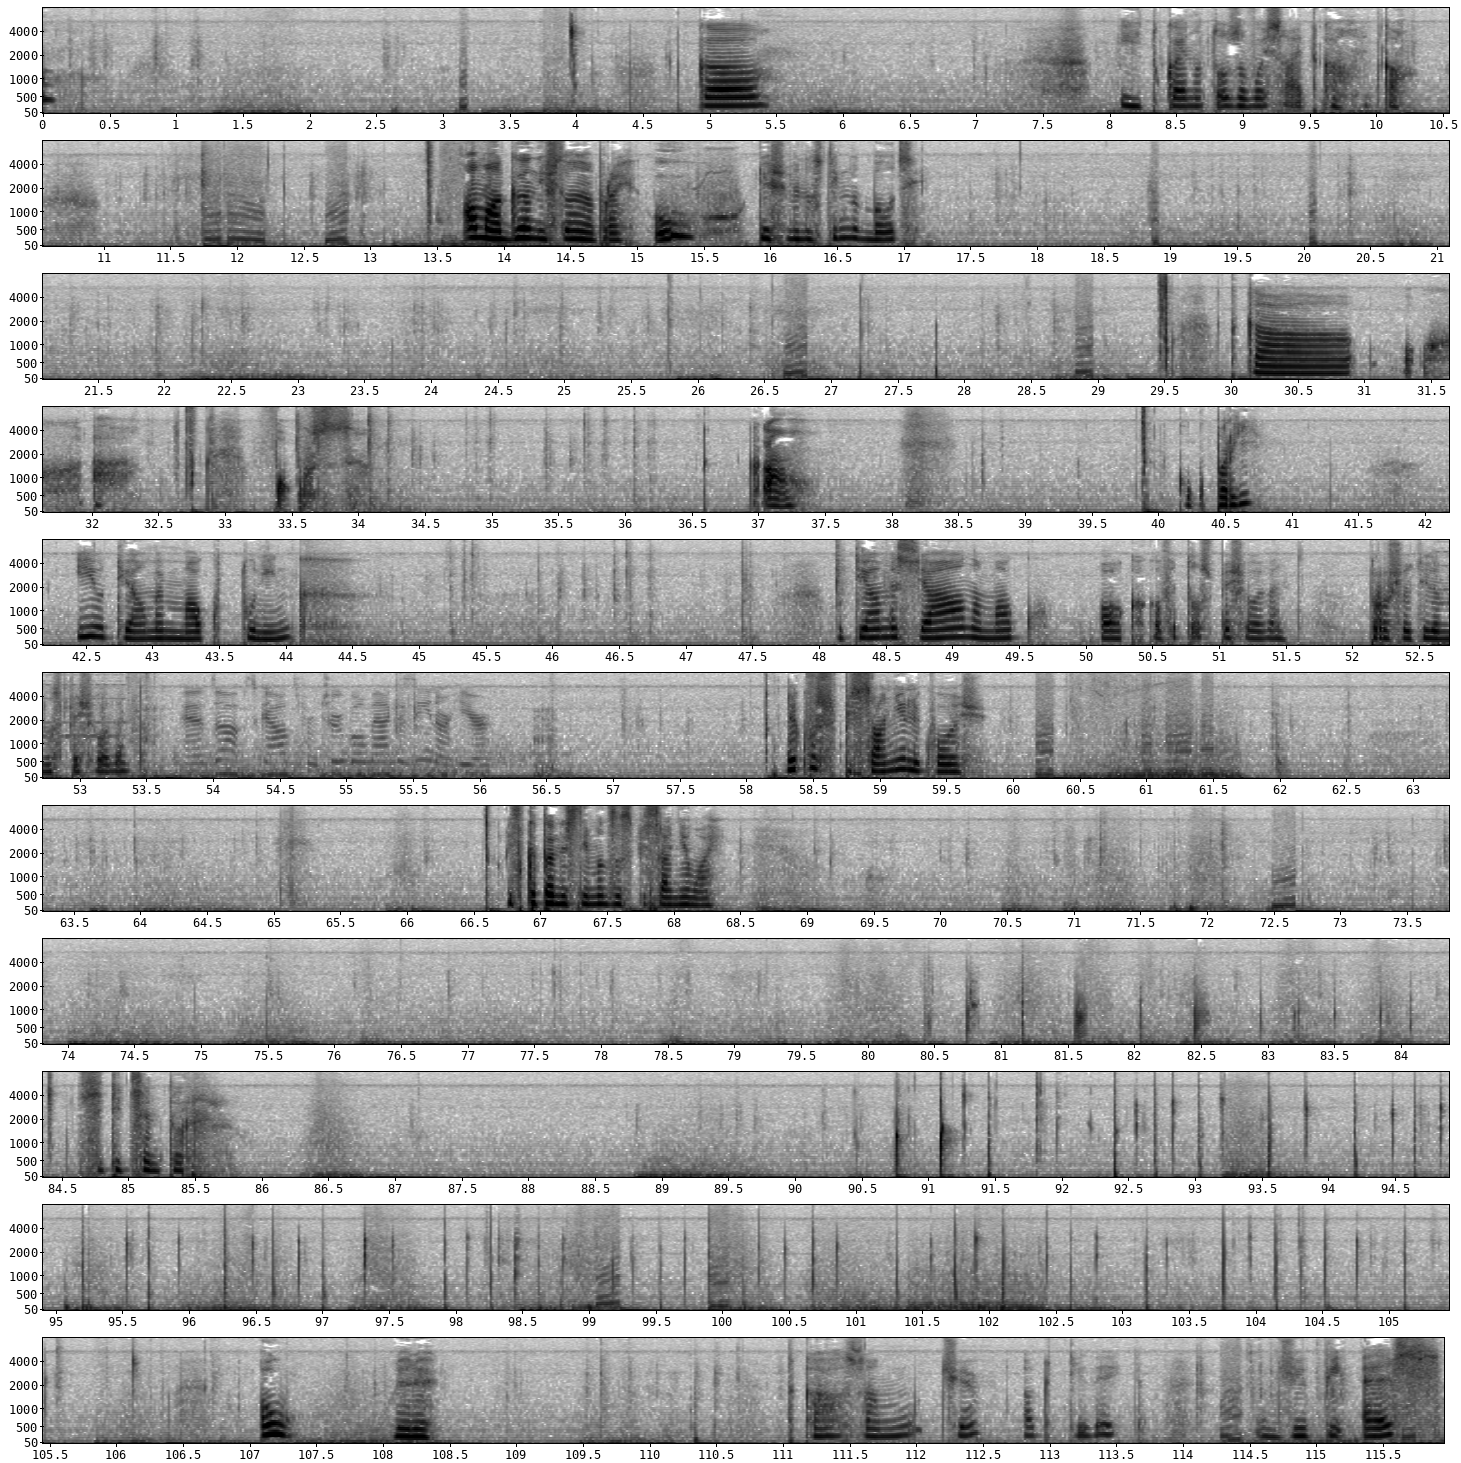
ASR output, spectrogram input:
Така. И тук е на този завой е така, е така. Ама гъ, нищо не направих. Ууу, те ще ме настигнат бълци. Така... Ох, а, фокус. Така. Колко пари? И отиваме малко тунинг. Отиваме сега на малко... О, какъв е то спешъл евент? Първо ще отидем на спешъл евент. Някакво списание или какво беше? Искат да не снимат за списание май. Сити Леле. Така, само, че Activate GPS.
